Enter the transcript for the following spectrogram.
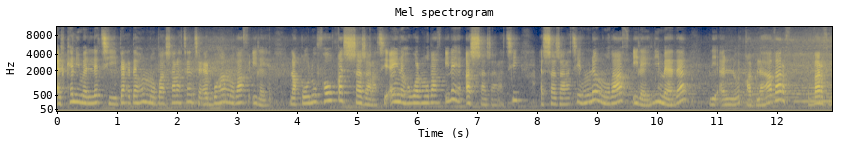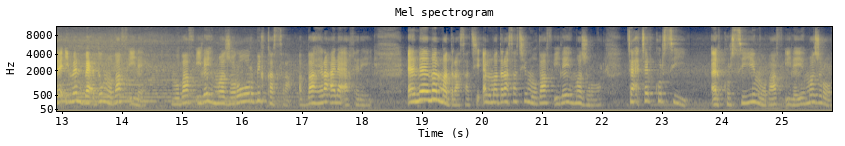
الكلمة التي بعدهم مباشرة تعربها مضاف إليه. نقول فوق الشجرة. أين هو المضاف إليه؟ الشجرة. الشجرة هنا مضاف إليه. لماذا؟ لأنه قبلها ظرف. الظرف دائما بعد مضاف إليه. مضاف إليه مجرور بالكسرة الظاهرة على آخره. أمام المدرسة المدرسة مضاف إليه مجرور. تحت الكرسي الكرسي مضاف إليه مجرور.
